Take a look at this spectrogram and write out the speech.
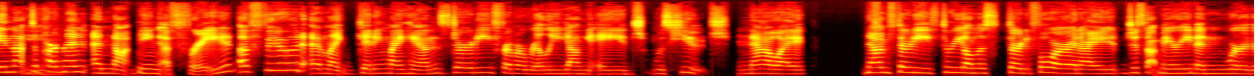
in that Mm. department and not being afraid of food and like getting my hands dirty from a really young age was huge. Now I, now I'm 33, almost 34, and I just got married and we're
